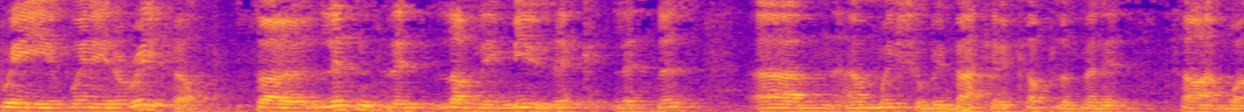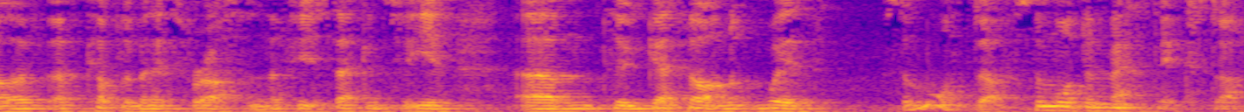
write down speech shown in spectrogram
we, we need a refill. So listen to this lovely music, listeners, um, and we shall be back in a couple of minutes' time. Well, a, a couple of minutes for us and a few seconds for you um, to get on with some more stuff, some more domestic stuff.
